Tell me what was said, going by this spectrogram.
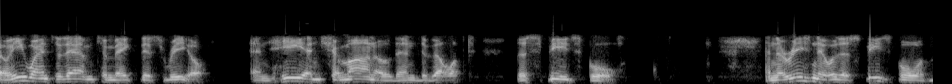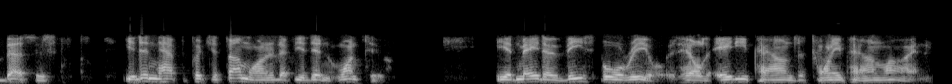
So he went to them to make this reel, and he and Shimano then developed the speed spool. And the reason it was a speed spool best is you didn't have to put your thumb on it if you didn't want to. He had made a V spool reel. It held 80 pounds of 20 pound line.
